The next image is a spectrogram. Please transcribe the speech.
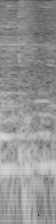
Paulo.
